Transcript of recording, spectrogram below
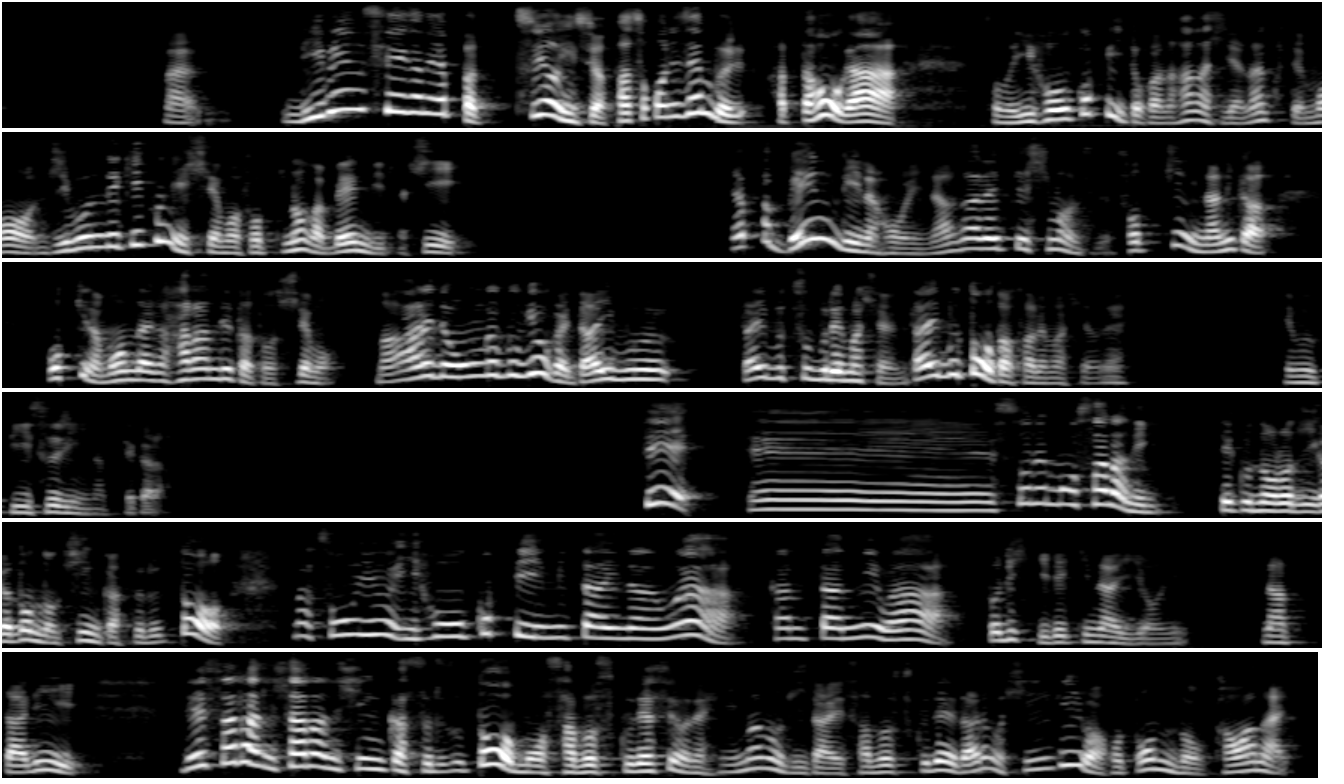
まあ利便性がね、やっぱ強いんですよ。パソコンに全部貼った方が、その違法コピーとかの話じゃなくても、自分で聞くにしてもそっちの方が便利だし、やっぱ便利な方に流れてしまうんですよ。そっちに何か大きな問題がはらんでたとしても。まあ、あれで音楽業界だいぶ、だいぶ潰れましたよね。だいぶ淘汰されましたよね。MP3 になってから。で、えー、それもさらにテクノロジーがどんどん進化すると、まあそういう違法コピーみたいなのは簡単には取引できないようになったり、で、さらにさらに進化すると、もうサブスクですよね。今の時代サブスクで誰も CD はほとんど買わない。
